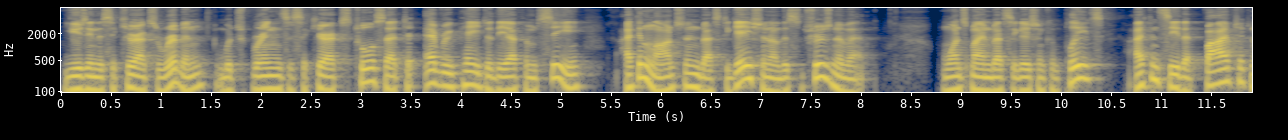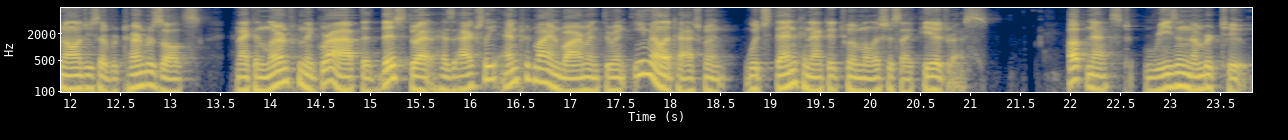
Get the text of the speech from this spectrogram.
Using the SecureX ribbon, which brings the SecureX toolset to every page of the FMC, I can launch an investigation of this intrusion event. Once my investigation completes, I can see that five technologies have returned results, and I can learn from the graph that this threat has actually entered my environment through an email attachment, which then connected to a malicious IP address. Up next, reason number two.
